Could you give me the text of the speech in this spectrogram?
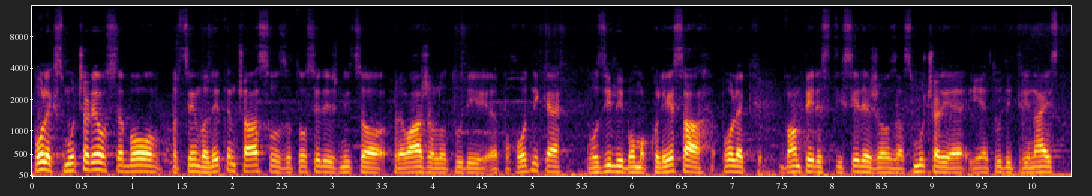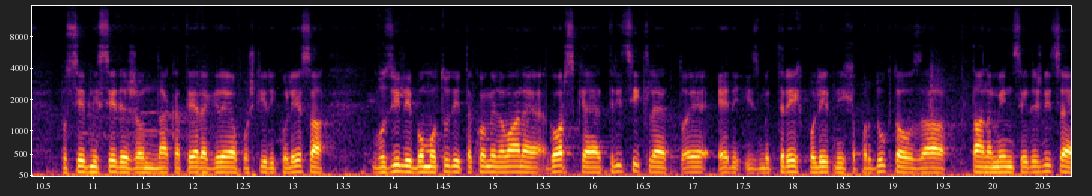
Poleg smučarjev se bo predvsem v letnem času za to sedežnico prevažalo tudi pohodnike. Vozili bomo kolesa, poleg 52 sedežev za smučarje je tudi 13 posebnih sedežev, na katere grejo po štiri kolesa. Vozili bomo tudi tako imenovane gorske tricikle, to je eden izmed treh poletnih produktov za ta namen sedežnice.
